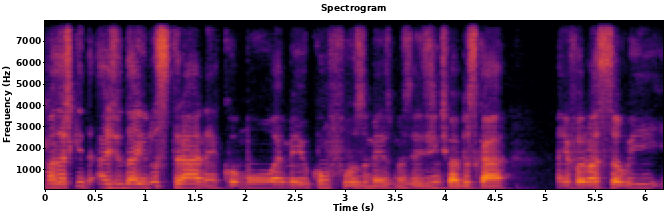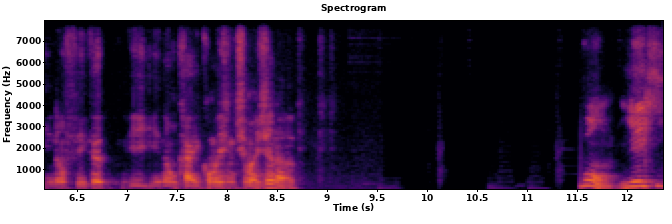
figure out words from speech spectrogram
mas acho que ajuda a ilustrar, né? Como é meio confuso mesmo. Às vezes a gente vai buscar a informação e, e não fica e, e não cai como a gente imaginava. Bom, e aí que a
